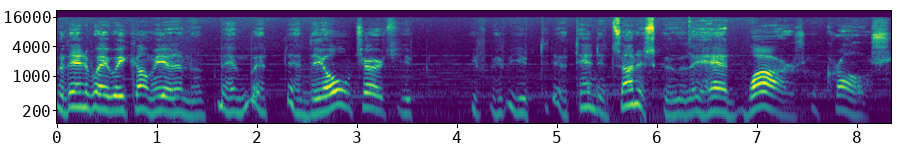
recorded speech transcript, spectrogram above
But anyway, we come here, and, and, and the old church, you, if, if you attended Sunday school, they had wires across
